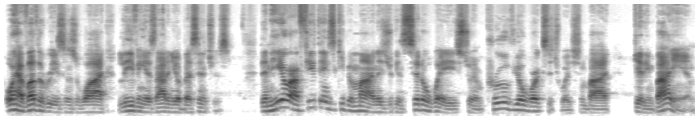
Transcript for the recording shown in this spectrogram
or have other reasons why leaving is not in your best interest, then here are a few things to keep in mind as you consider ways to improve your work situation by getting buy-in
